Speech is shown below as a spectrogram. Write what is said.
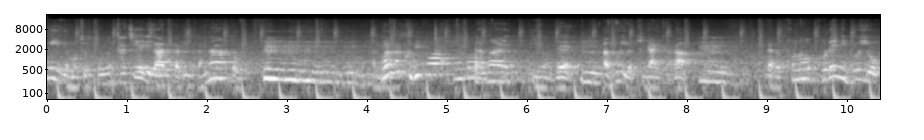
V でもちょっとこの立ち襟があるからいいかなと思って。うんうんうんうんうん割と首が長いので、うん。まあ、V は着ないから。だからこのこれに V を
